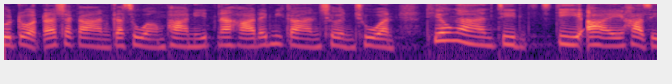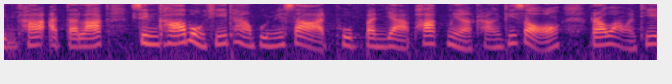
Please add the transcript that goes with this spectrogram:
ผู้ตรวจราชการกระทรวงพาณิชย์นะคะ ได้มีการเชิญชวน เที่ยวงาน GI ค่ะสินค้าอัตลักษณ์ สินค้าบ่งชี้ทางภูมิศาสตร์ ภูมิปัญญาภาคเหนือครั้งที่ 2 ระหว่างวันที่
